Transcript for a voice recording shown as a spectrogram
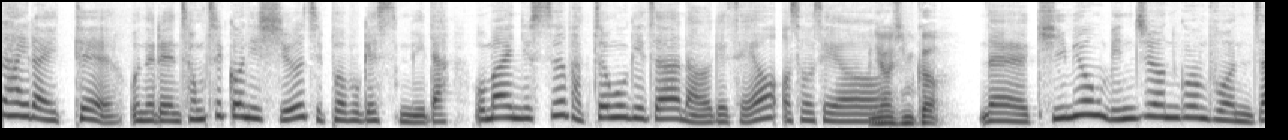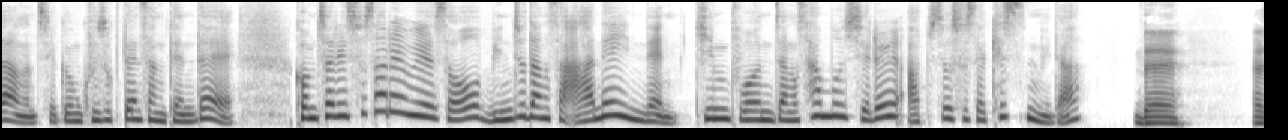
뉴스 하이라이트. 오늘은 정치권 이슈 짚어보겠습니다. 오마이뉴스 박정우 기자 나와 계세요. 어서 오세요. 안녕하십니까? 네, 김용 민주연구원 부원장 지금 구속된 상태인데 검찰이 수사를 위해서 민주당사 안에 있는 김 부원장 사무실을 압수수색했습니다. 네.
